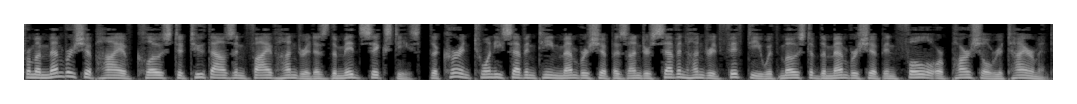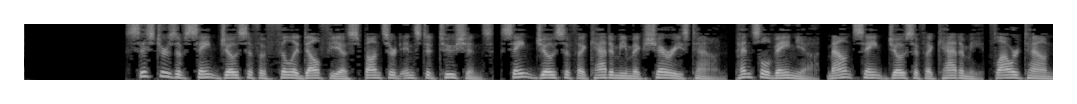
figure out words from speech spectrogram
From a membership high of close to 2,500 as the mid-60s, the current 2017 membership is under 750 with most of the membership in full or partial retirement. Sisters of St. Joseph of Philadelphia sponsored institutions, St. Joseph Academy McSherrystown, Pennsylvania, Mount St. Joseph Academy Flourtown,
